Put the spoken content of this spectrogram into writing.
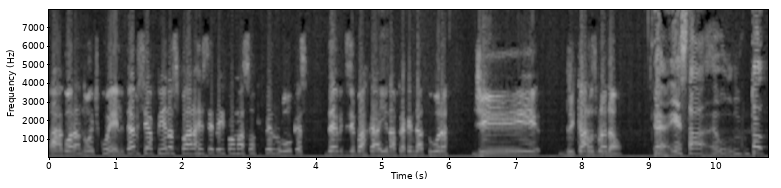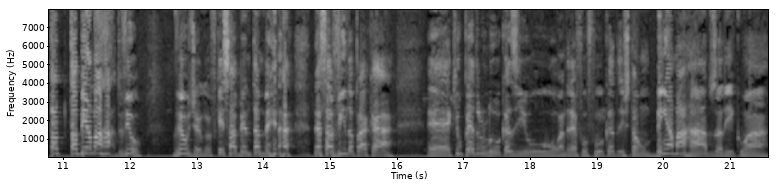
agora à noite com ele. Deve ser apenas para receber a informação que Pedro Lucas deve desembarcar aí na pré-candidatura de, de Carlos Brandão. É, esse tá, tá, tá, tá bem amarrado, viu? Viu, Diego? Eu fiquei sabendo também na- nessa vinda pra cá é, que o Pedro Lucas e o André Fufuca estão bem amarrados ali com a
